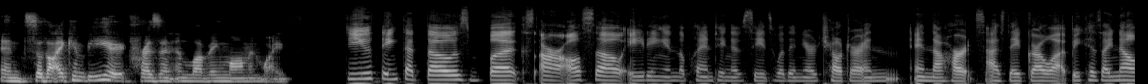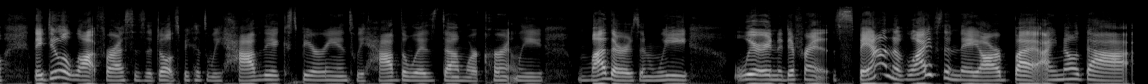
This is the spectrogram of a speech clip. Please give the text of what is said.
and so that I can be a present and loving mom and wife. Do you think that those books are also aiding in the planting of seeds within your children in the hearts as they grow up? Because I know they do a lot for us as adults because we have the experience, we have the wisdom, we're currently mothers, and we we're in a different span of life than they are. But I know that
